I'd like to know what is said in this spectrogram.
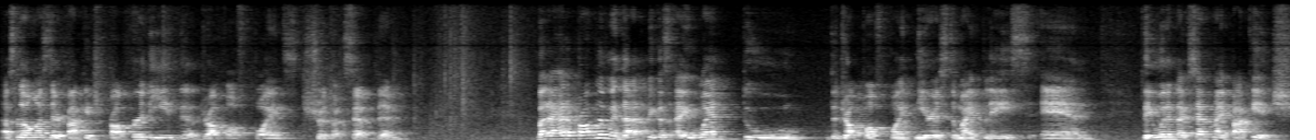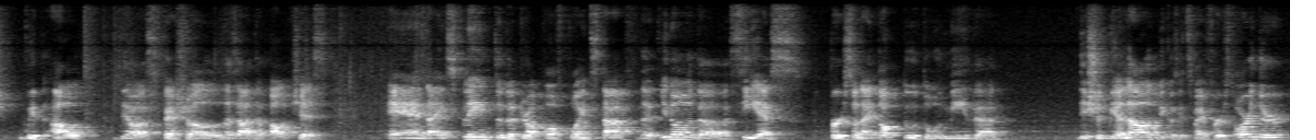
As long as they're packaged properly, the drop-off points should accept them. But I had a problem with that because I went to the drop-off point nearest to my place and they wouldn't accept my package without the special Lazada pouches. And I explained to the drop-off point staff that, you know, the CS person I talked to told me that they should be allowed because it's my first order.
